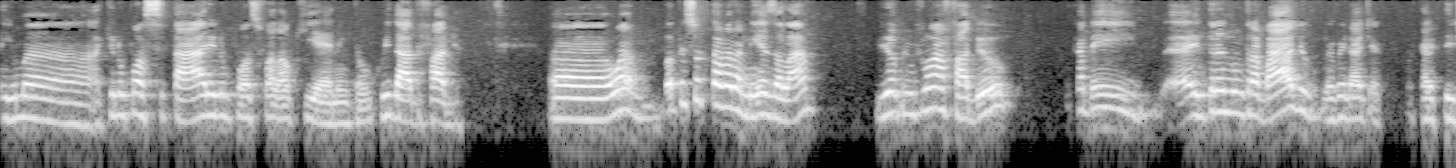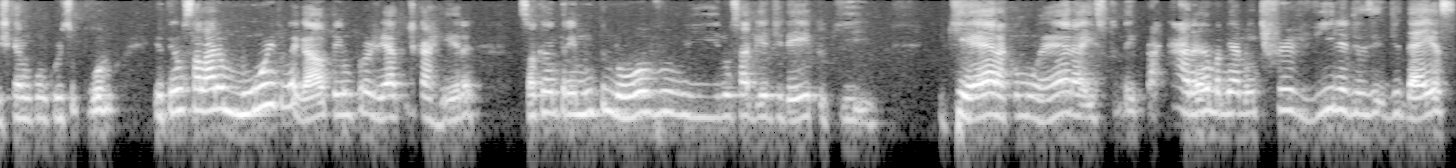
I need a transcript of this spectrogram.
E uma. Aqui eu não posso citar e não posso falar o que é, né? Então, cuidado, Fábio. Uh, uma, uma pessoa que estava na mesa lá virou para mim e falou: Ah, Fábio, eu acabei é, entrando num trabalho, na verdade, a característica era um concurso público. Eu tenho um salário muito legal, tenho um projeto de carreira, só que eu entrei muito novo e não sabia direito que o que era, como era, estudei pra caramba, minha mente fervilha de, de ideias,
